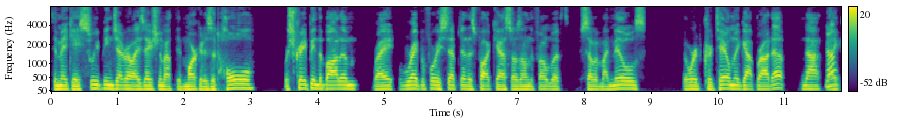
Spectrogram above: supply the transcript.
to make a sweeping generalization about the market as a whole, we're scraping the bottom, right? Right before we stepped into this podcast, I was on the phone with some of my mills. The word curtailment got brought up, not No. like,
